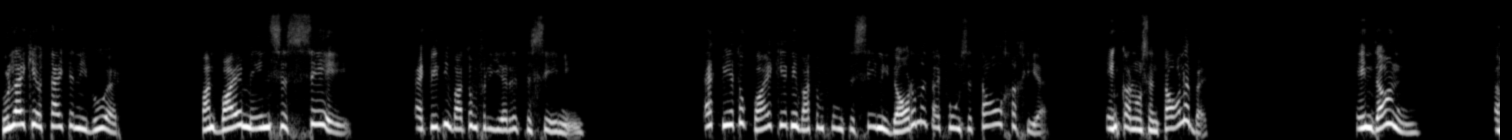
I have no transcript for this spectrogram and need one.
Hoe lyk jou tyd in die woord? Want baie mense sê ek weet nie wat om vir die Here te sê nie. Ek weet ook baie keer nie wat om vir hom te sê nie. Daarom het hy vir ons 'n taal gegee en kan ons in tale bid. En dan 'n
